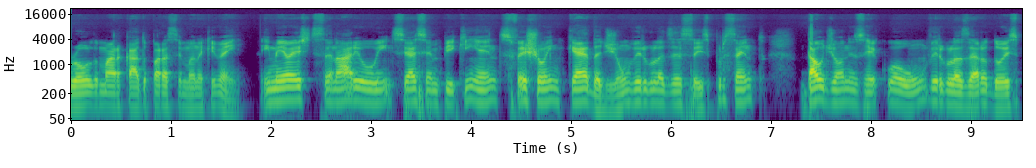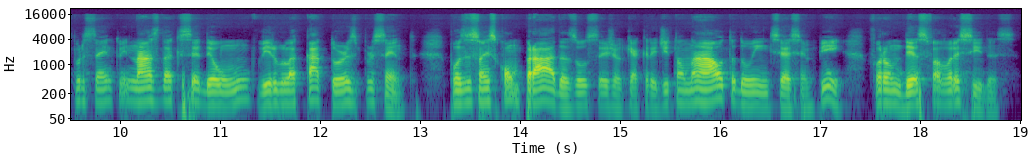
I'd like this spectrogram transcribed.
Hole marcado para a semana que vem. Em meio a este cenário, o índice S&P 500 fechou em queda de 1,16%, Dow Jones recuou 1,02% e Nasdaq cedeu 1,14%. Posições compradas, ou seja, que acreditam na alta do índice S&P, foram desfavorecidas.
